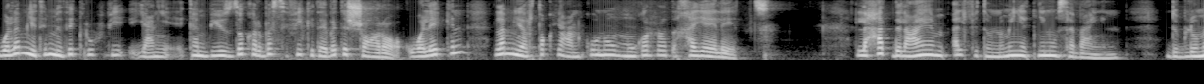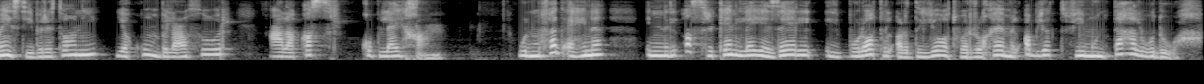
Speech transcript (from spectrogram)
ولم يتم ذكره في يعني كان بيذكر بس في كتابات الشعراء ولكن لم يرتقي عن كونه مجرد خيالات. لحد العام 1872 دبلوماسي بريطاني يقوم بالعثور على قصر قبلاي خان. والمفاجأة هنا إن القصر كان لا يزال البلاط الأرضيات والرخام الأبيض في منتهى الوضوح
